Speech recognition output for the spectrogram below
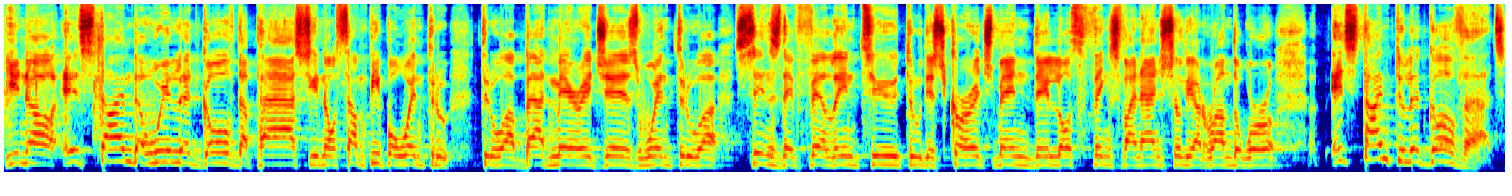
You know, it's time that we let go of the past. You know, some people went through through uh, bad marriages, went through uh, sins they fell into, through discouragement. They lost things financially around the world. It's time to let go of that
